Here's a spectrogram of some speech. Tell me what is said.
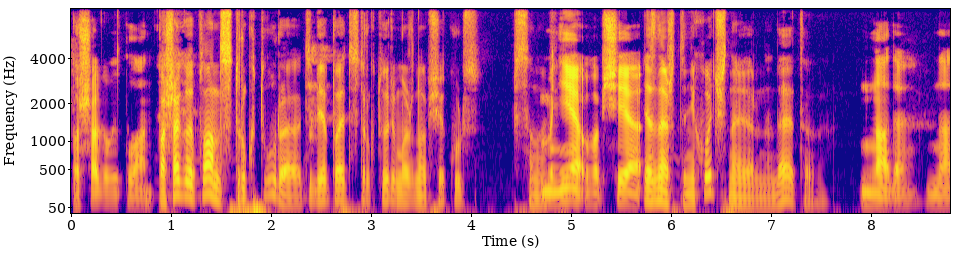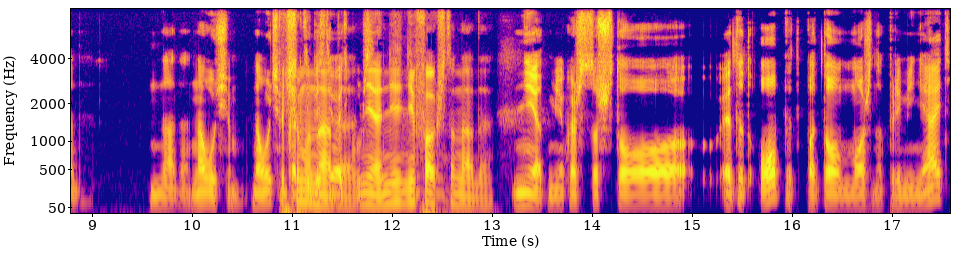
Пошаговый план. пошаговый план, структура. Тебе по этой структуре можно вообще курс писануть. Мне вообще Я знаю, что ты не хочешь, наверное, да, этого? надо, надо, надо. Научим. Научим, Почему как тебе надо? сделать курс. Не, не, не факт, что надо. Нет, мне кажется, что этот опыт потом можно применять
